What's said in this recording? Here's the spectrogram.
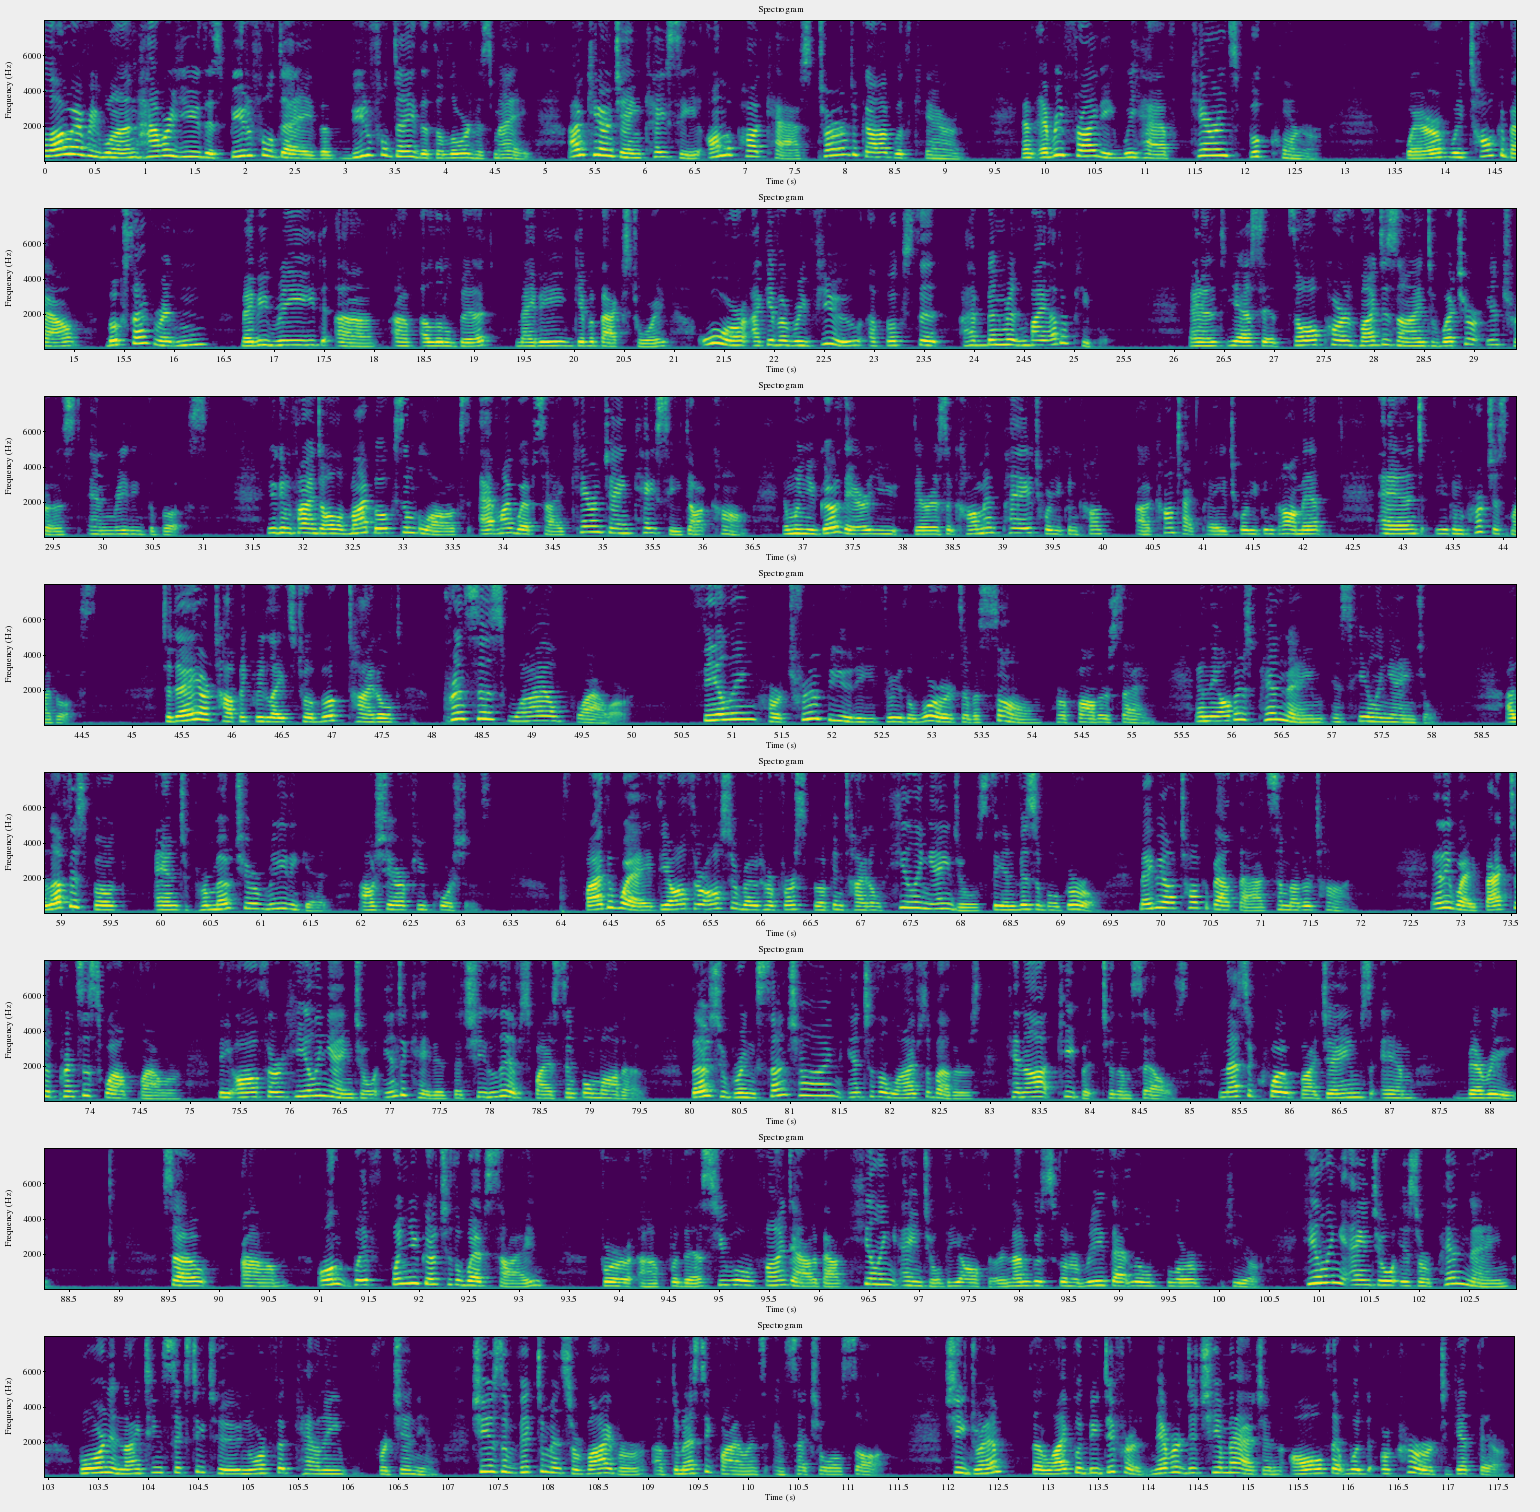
Hello, everyone. How are you this beautiful day, the beautiful day that the Lord has made? I'm Karen Jane Casey on the podcast Turn to God with Karen. And every Friday we have Karen's Book Corner, where we talk about books I've written, maybe read uh, a, a little bit, maybe give a backstory, or I give a review of books that have been written by other people. And yes, it's all part of my design to whet your interest in reading the books. You can find all of my books and blogs at my website, KarenJaneCasey.com. And when you go there, you there is a comment page where you can con- a contact page where you can comment and you can purchase my books. Today, our topic relates to a book titled Princess Wildflower Feeling Her True Beauty Through the Words of a Song Her Father Sang and the author's pen name is Healing Angel. I love this book, and to promote your reading it, I'll share a few portions. By the way, the author also wrote her first book entitled Healing Angels The Invisible Girl. Maybe I'll talk about that some other time. Anyway, back to Princess Wildflower. The author, Healing Angel, indicated that she lives by a simple motto Those who bring sunshine into the lives of others cannot keep it to themselves. And that's a quote by James M. Barrie. So, um, on if when you go to the website for uh, for this, you will find out about Healing Angel, the author, and I'm just going to read that little blurb here. Healing Angel is her pen name, born in 1962, Norfolk County, Virginia. She is a victim and survivor of domestic violence and sexual assault. She dreamt that life would be different. Never did she imagine all that would occur to get there.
